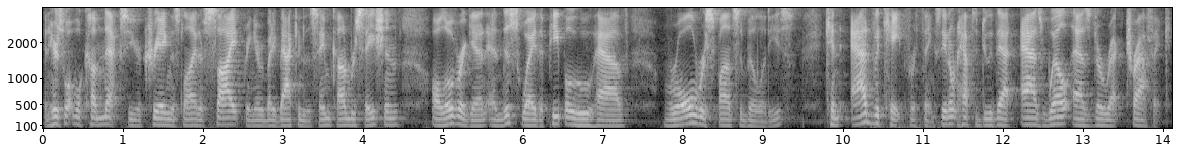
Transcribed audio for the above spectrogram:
and here's what will come next. So you're creating this line of sight, bring everybody back into the same conversation all over again. And this way, the people who have role responsibilities can advocate for things. They don't have to do that as well as direct traffic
